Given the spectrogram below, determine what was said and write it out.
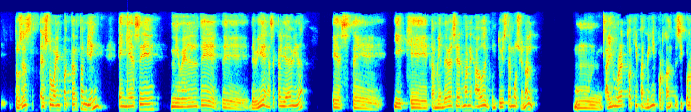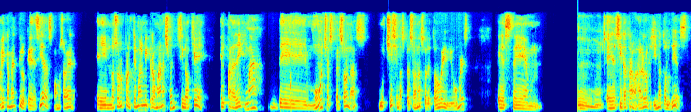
entonces, esto va a impactar también en ese nivel de, vida, en esa calidad de vida, este, y que también debe ser manejado desde el punto de vista emocional. Mm, hay un reto aquí también importante psicológicamente, lo que decías, vamos a ver, eh, no solo por el tema del micromanagement, sino que el paradigma de muchas personas, muchísimas personas, sobre todo baby boomers, este, mm, es ir a trabajar a la oficina todos los días.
